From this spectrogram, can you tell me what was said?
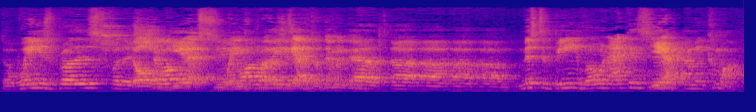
the Wayans brothers for the Oh, show. yes, Wayans brothers, you gotta put them in there. Uh, uh, uh, uh, uh, Mr. Bean, Rowan Atkinson. Yeah. I mean, come on.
